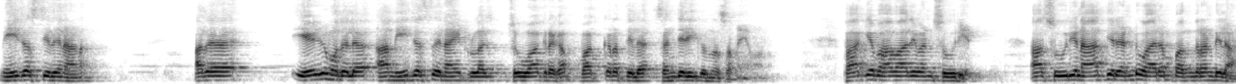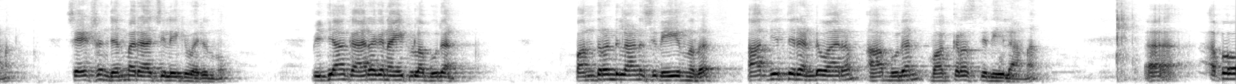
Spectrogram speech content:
നീചസ്ഥിതനാണ്. അത് ഏഴ് മുതൽ ആ നീചസ്ഥനായിട്ടുള്ള ചൊവ്വാഗ്രഹം വക്രത്തിൽ സഞ്ചരിക്കുന്ന സമയമാണ്. ഭാഗ്യഭാവാധിപൻ സൂര്യൻ. ആ സൂര്യൻ ആദ്യ രണ്ട് വാരം പന്ത്രണ്ടിലാണ്. ശേഷം ജന്മരാശിയിലേക്ക് വരുന്നു. വിദ്യാകാരകനായിട്ടുള്ള ബുധൻ പന്ത്രണ്ടിലാണ് സ്ഥിതി ചെയ്യുന്നത്. ആദ്യത്തെ രണ്ട് വാരം ആ ബുധൻ വക്രസ്ഥിതിയിലാണ്. അപ്പോൾ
